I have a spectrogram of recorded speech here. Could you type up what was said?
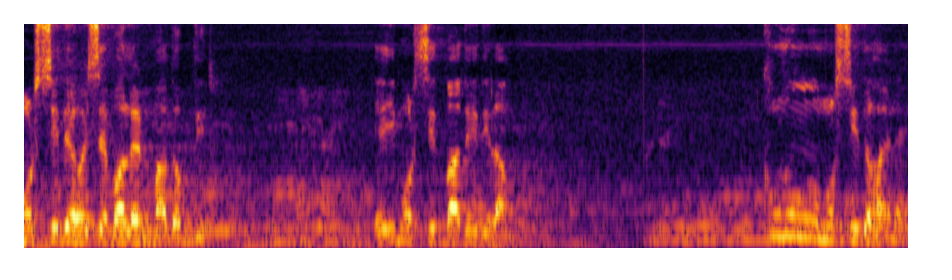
মসজিদে হয়েছে বলেন মাধবদীর। এই মসজিদ বাদেই দিলাম। কোনো মসজিদে হয় নাই।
